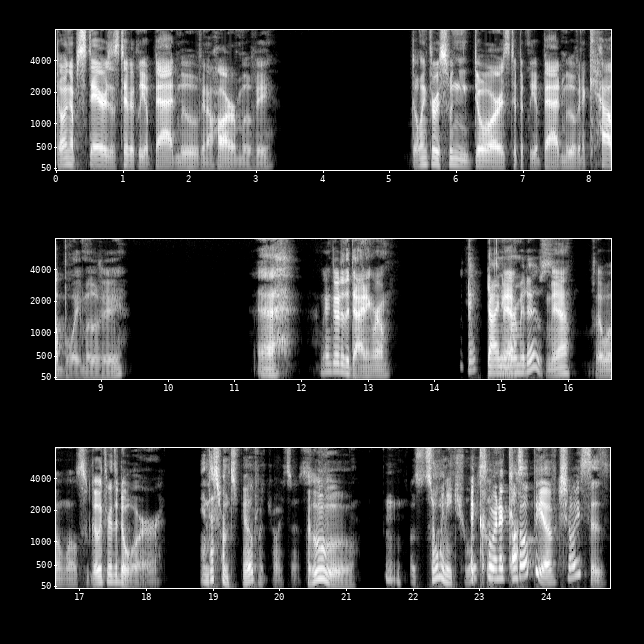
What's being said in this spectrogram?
Going upstairs is typically a bad move in a horror movie. Going through a swinging door is typically a bad move in a cowboy movie. Uh, I'm gonna go to the dining room. Okay. Dining Yeah. room it is. Yeah, so we'll, we'll go through the door. And this one's filled with choices. Ooh, So many choices. Also, cornucopia of choices.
